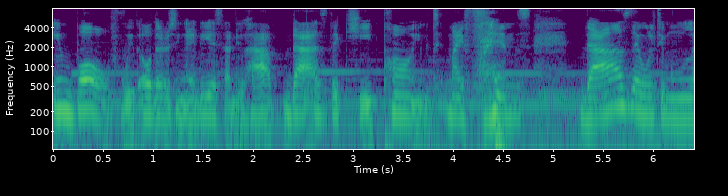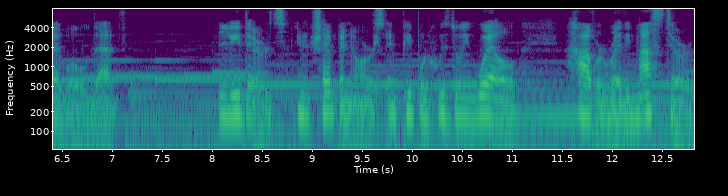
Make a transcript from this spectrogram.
involve with others in ideas that you have. That's the key point, my friends. That's the ultimate level that leaders, entrepreneurs, and people who's doing well have already mastered.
